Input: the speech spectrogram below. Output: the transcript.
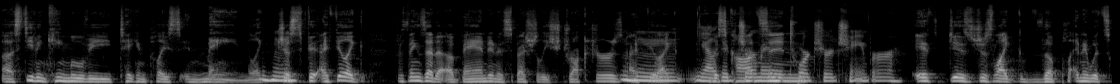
a Stephen King movie taking place in Maine. Like, Mm-hmm. just fit, I feel like for things that abandon, especially structures, I feel like Mm-hmm. Yeah, like Wisconsin, a German torture chamber. it is just like the and it's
